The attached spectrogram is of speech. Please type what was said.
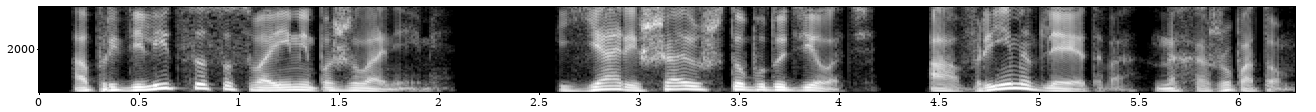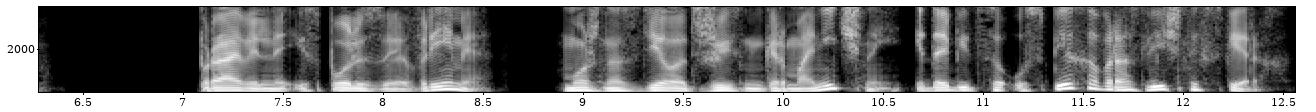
— определиться со своими пожеланиями. Я решаю, что буду делать, а время для этого нахожу потом. Правильно используя время, можно сделать жизнь гармоничной и добиться успеха в различных сферах.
